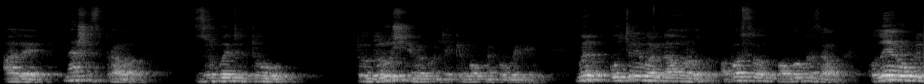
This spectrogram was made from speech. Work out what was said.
Але наша справа зробити ту, ту доручення виконати, яке Бог не повелів. Ми отримуємо нагороду. Апостол Павло казав, коли я роблю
